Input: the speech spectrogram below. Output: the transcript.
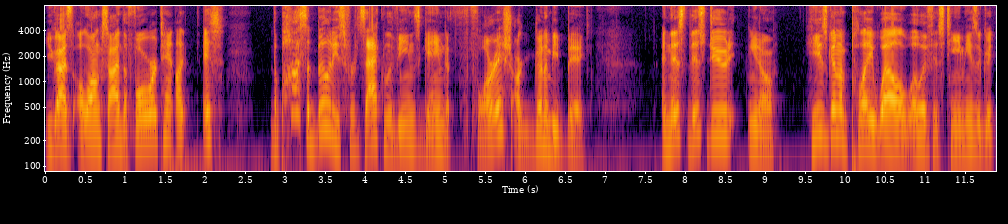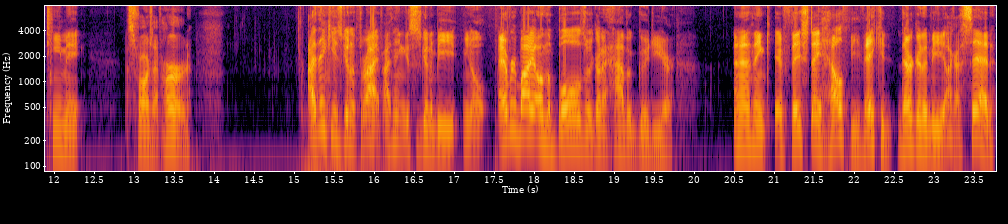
You guys alongside the forward tent, like it's the possibilities for Zach LaVine's game to flourish are to be big. And this this dude, you know, he's to play well with his team. He's a good teammate as far as I've heard. I think he's to thrive. I think this is to be, you know, everybody on the Bulls are to have a good year. And I think if they stay healthy, they could they're to be like I said,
